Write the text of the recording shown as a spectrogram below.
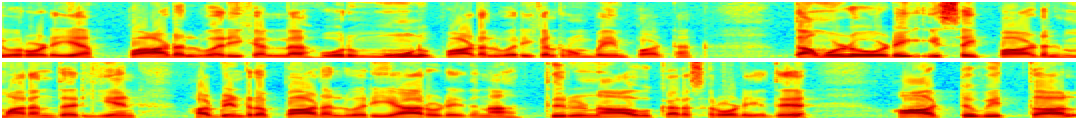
இவருடைய பாடல் வரிகளில் ஒரு மூணு பாடல் வரிகள் ரொம்ப இம்பார்ட்டன்ட் தமிழோடு இசைப்பாடல் மறந்தறியேன் அப்படின்ற பாடல் வரி யாருடையதுன்னா திருநாவுக்கரசருடையது. ஆட்டுவித்தால்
